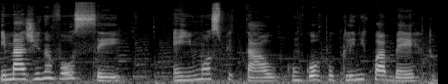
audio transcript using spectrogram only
Imagina você em um hospital com corpo clínico aberto,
